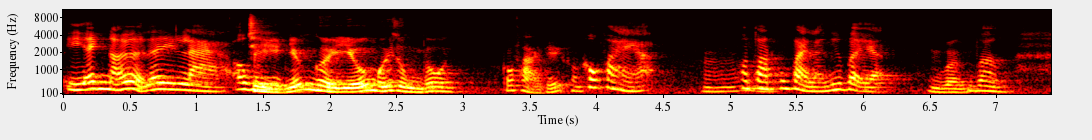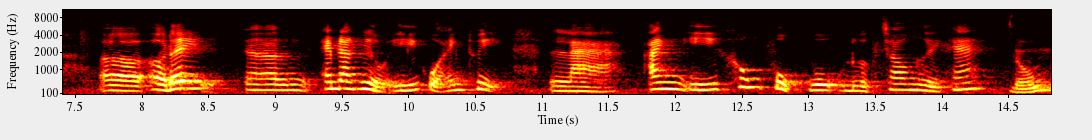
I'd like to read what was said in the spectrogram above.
ý anh nói ở đây là ông Chỉ những người yếu mới dùng thôi. Có phải thế không? không phải ạ À, hoàn toàn không phải là như vậy ạ vâng. vâng ờ, ở đây ờ, em đang hiểu ý của anh Thụy là anh ý không phục vụ được cho người khác Đúng.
